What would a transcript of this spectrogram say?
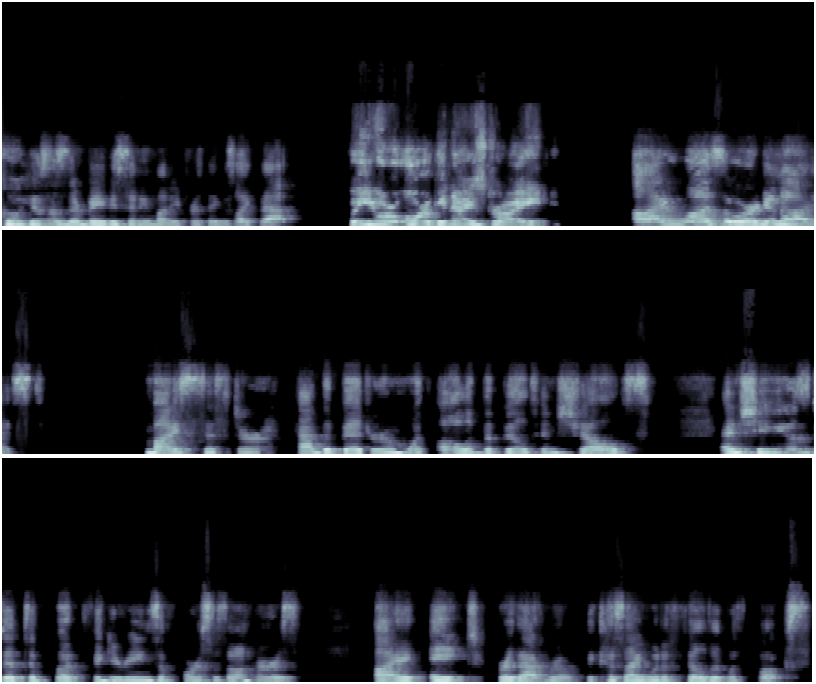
Who uses their babysitting money for things like that? But you were organized, right? I was organized. My sister had the bedroom with all of the built in shelves, and she used it to put figurines of horses on hers. I ached for that room because I would have filled it with books.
